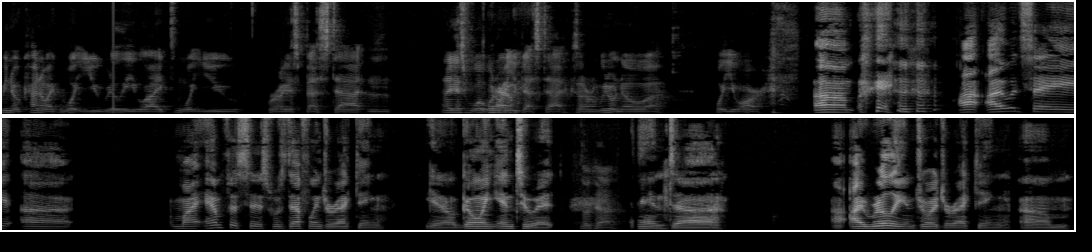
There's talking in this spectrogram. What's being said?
you know, kind of like what you really liked and what you were, I guess, best at, and, and I guess what, what are you best at? Because I don't, we don't know uh, what you are. Um, I I would say uh, my emphasis was definitely directing. You know, going into it, okay. and uh, I- I really enjoy directing. Um,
